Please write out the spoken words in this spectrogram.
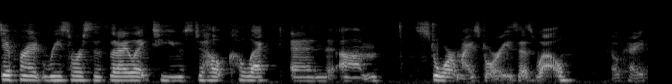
different resources that I like to use to help collect and um, store my stories as well. Okay.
